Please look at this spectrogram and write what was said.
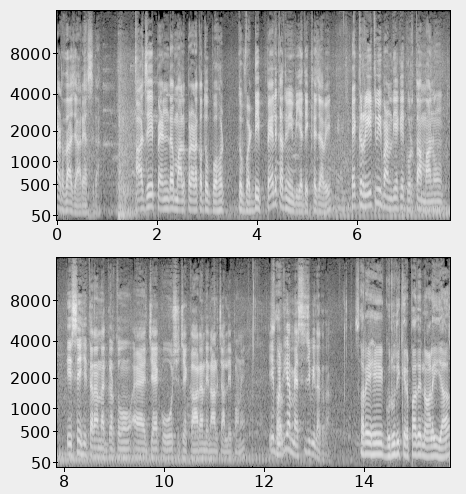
ਘਟਦਾ ਜਾ ਰਿਹਾ ਸੀਗਾ। ਅੱਜ ਇਹ ਪਿੰਡ ਮਲਪਰਾੜਕਾ ਤੋਂ ਬਹੁਤ ਵੱਡੀ ਪਹਿਲ ਕਦਮੀ ਵੀ ਹੈ ਦੇਖਿਆ ਜਾਵੇ ਇੱਕ ਰੀਤ ਵੀ ਬਣਦੀ ਹੈ ਕਿ ਗੁਰਧਾਮਾਂ ਨੂੰ ਇਸੇ ਹੀ ਤਰ੍ਹਾਂ ਨਗਰ ਤੋਂ ਜੈ ਕੋਸ਼ ਜੈਕਾਰਿਆਂ ਦੇ ਨਾਲ ਚਾਲੇ ਪਾਉਣੇ। ਇਹ ਵਧੀਆ ਮੈਸੇਜ ਵੀ ਲੱਗਦਾ। ਸਰ ਇਹ ਗੁਰੂ ਦੀ ਕਿਰਪਾ ਦੇ ਨਾਲ ਹੀ ਆ।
